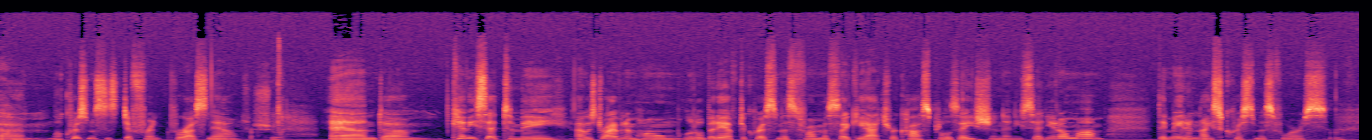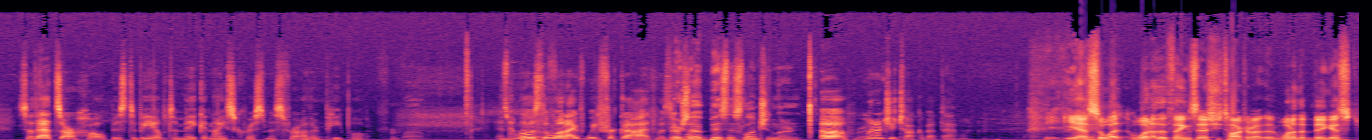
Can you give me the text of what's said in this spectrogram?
um, well, Christmas is different for us now. Sure. And um, Kenny said to me, I was driving him home a little bit after Christmas from a psychiatric hospitalization, and he said, "You know, Mom, they made a nice Christmas for us." So that's our hope is to be able to make a nice Christmas for other people. Wow. And then what was the one I we forgot? Was There's there a business lunch and learn. oh, Right. why don't you talk about that one? Yeah. So what? One of the things that she talked about, that one of the biggest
